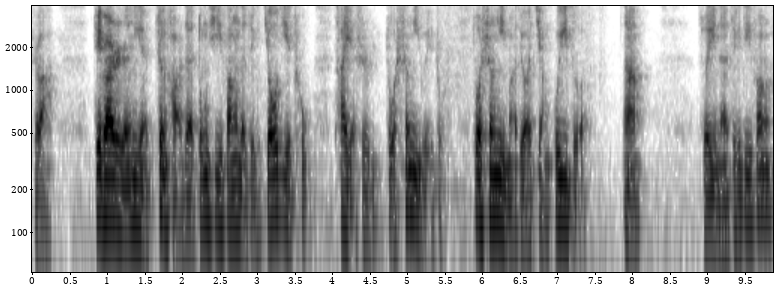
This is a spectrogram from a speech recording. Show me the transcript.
是吧？这边的人也正好在东西方的这个交界处，他也是做生意为主，做生意嘛就要讲规则啊，所以呢，这个地方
